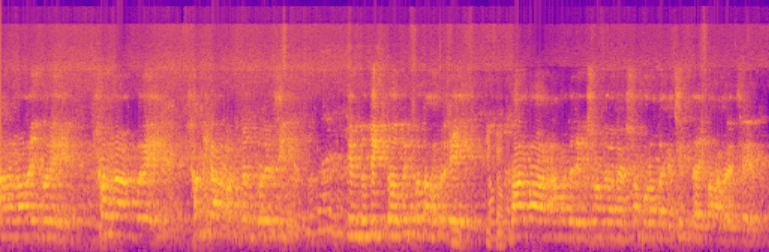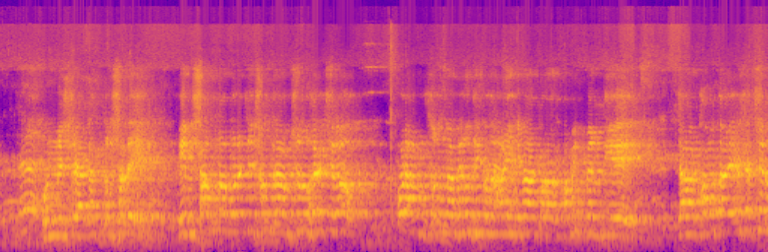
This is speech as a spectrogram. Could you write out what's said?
আমরা লড়াই করে সংগ্রাম করে স্বাধিকার অর্জন করেছি। কিন্তু তিক্ত অভিজ্ঞতা হলো এই, বারবার আমাদের এই সংগ্রামের সফলতাকে চিন্তাই করা হয়েছে। উনিশশো একাত্তর সালে ইনশাল্লাহ বলে যে সংগ্রাম শুরু হয়েছিল, কোরআন, সুন্নাহ বিরোধী কোন আইন না করার কমিটমেন্ট দিয়ে যারা ক্ষমতায় এসেছিল,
